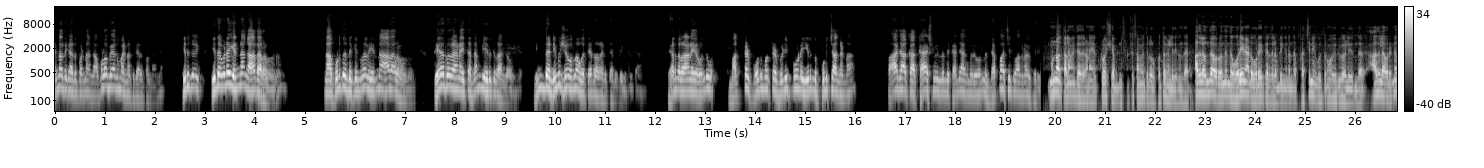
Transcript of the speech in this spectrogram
என்னத்துக்கு அது பண்ணாங்க? அவ்வளோ வேகமாக என்னத்துக்கு அது பண்ணாங்க? இதுக்கு இதை விட என்னங்க ஆதாரம் வேணும்? நான் கொடுத்ததுக்கு இனிமேல் என்ன ஆதாரம் வேணும்? தேர்தல் ஆணையத்தை நம்பி இருக்கிறாங்க அவங்க. இந்த நிமிஷம் வரலாம் அவங்க தேர்தல் ஆணையத்தை நம்பிக்கிட்டு இருக்காங்க. தேர்தல் ஆணையர் வந்து மக்கள் பொதுமக்கள் விழிப்போடு இருந்து பிடிச்சாங்கன்னா பாஜக காஷ்மீர்லேருந்து கன்னியாகுமரி வரலும் டெபாசிட் வாங்கினா பெரிய முன்னாள் தலைமை தேர்தல் ஆணையர் குரோஷி அப்படின்னு சொல்லிட்டு சமீபத்தில் ஒரு புத்தகம் எழுதியிருந்தார். அதில் வந்து அவர் வந்து இந்த ஒரே நாடு ஒரே தேர்தல் அப்படிங்கிற அந்த பிரச்சனை குறித்து ரொம்ப விரிவாக எழுதியிருந்தார். அதில் அவர் என்ன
